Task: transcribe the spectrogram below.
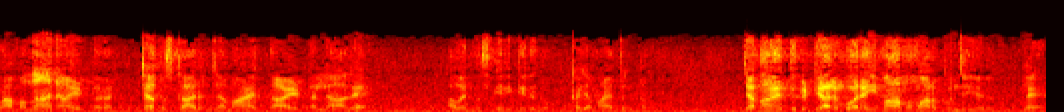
റമദാനായിട്ടൊരൊറ്റ നിസ്കാരം ജമായത്തായിട്ടല്ലാതെ അവൻ നിസ്കരിക്കരുത്. ഒക്കെ ജമായത്ത് കിട്ടണം. ജമായത്ത് കിട്ടിയാലും പോരെ ഇമാമ് മറക്കും ചെയ്യരുത്. അല്ലെ?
